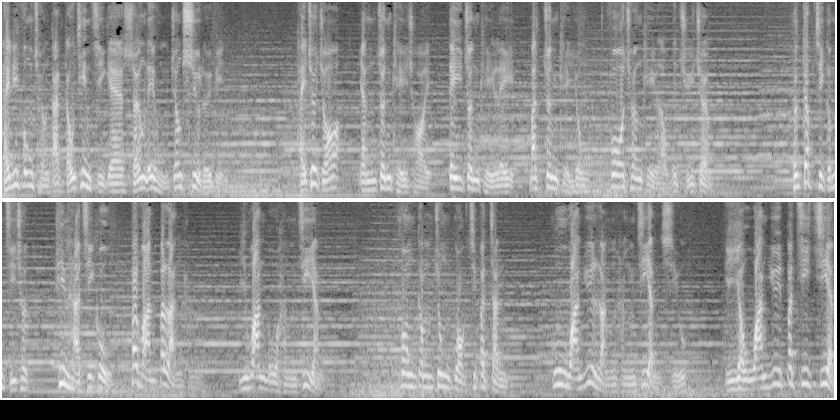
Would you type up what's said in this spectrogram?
喺呢封長達九千字嘅上李鴻章書裏邊，提出咗人盡其才、地盡其利、物盡其用、科暢其流嘅主張。佢急切咁指出，天下之高，不患不能行，而患無行之人。方今中國之不振，故患於能行之人少，而又患於不知之人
